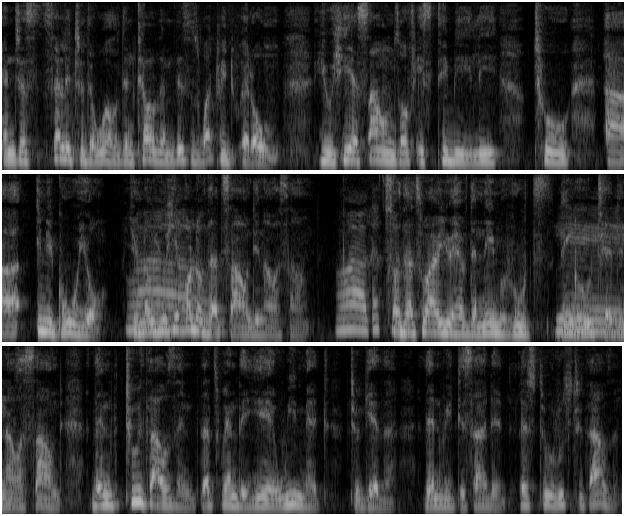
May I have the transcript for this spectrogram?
and just sell it to the world and tell them this is what we do at home. You hear sounds of istibili to uh, imiguyo. You know, you hear all of that sound in our sound. Wow, that's So that's why you have the name Roots being rooted in our sound. Then 2000, that's when the year we met together. Then we decided, let's do Roots 2000.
